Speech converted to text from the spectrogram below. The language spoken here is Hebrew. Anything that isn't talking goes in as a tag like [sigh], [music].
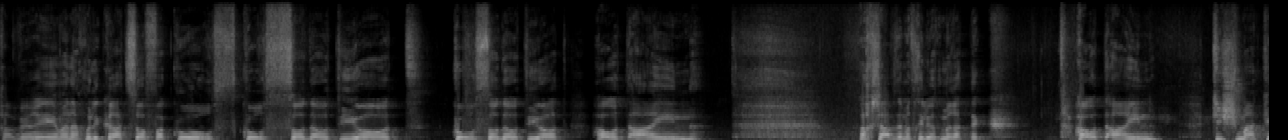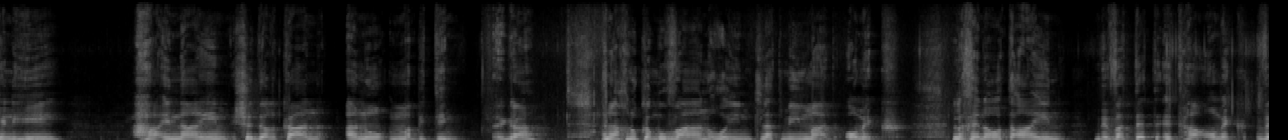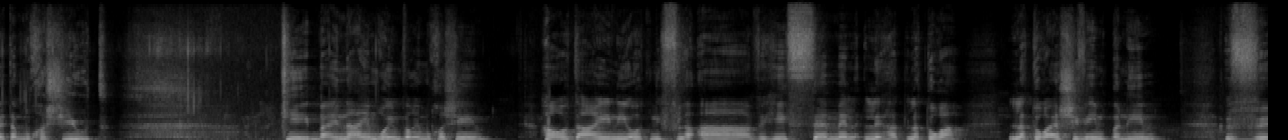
חברים, אנחנו לקראת סוף הקורס, קורס סוד האותיות, קורס סוד האותיות, האות עין. עכשיו זה מתחיל להיות מרתק. האות עין, כשמה כן היא, העיניים שדרכן אנו מביטים. רגע. אנחנו כמובן רואים תלת מימד, עומק. לכן האות עין מבטאת את העומק ואת המוחשיות. כי בעיניים רואים דברים מוחשיים. האות עין היא אות נפלאה והיא סמל לתורה. לתורה יש 70 פנים, ו...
